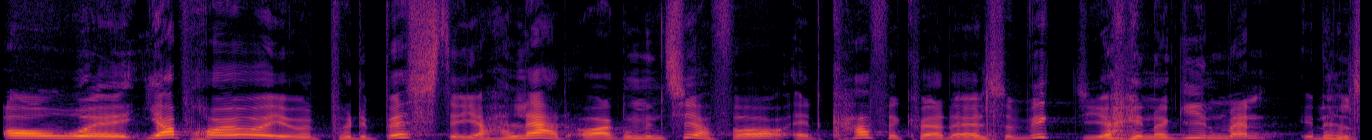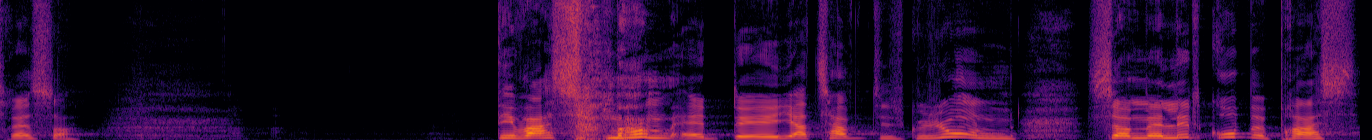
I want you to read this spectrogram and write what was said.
Og øh, jeg prøver jo på det bedste, jeg har lært at argumentere for, at kaffekvært er altså vigtigere end at give en mand en 50'er. Det var som om, at øh, jeg tabte diskussionen, så med lidt gruppepres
